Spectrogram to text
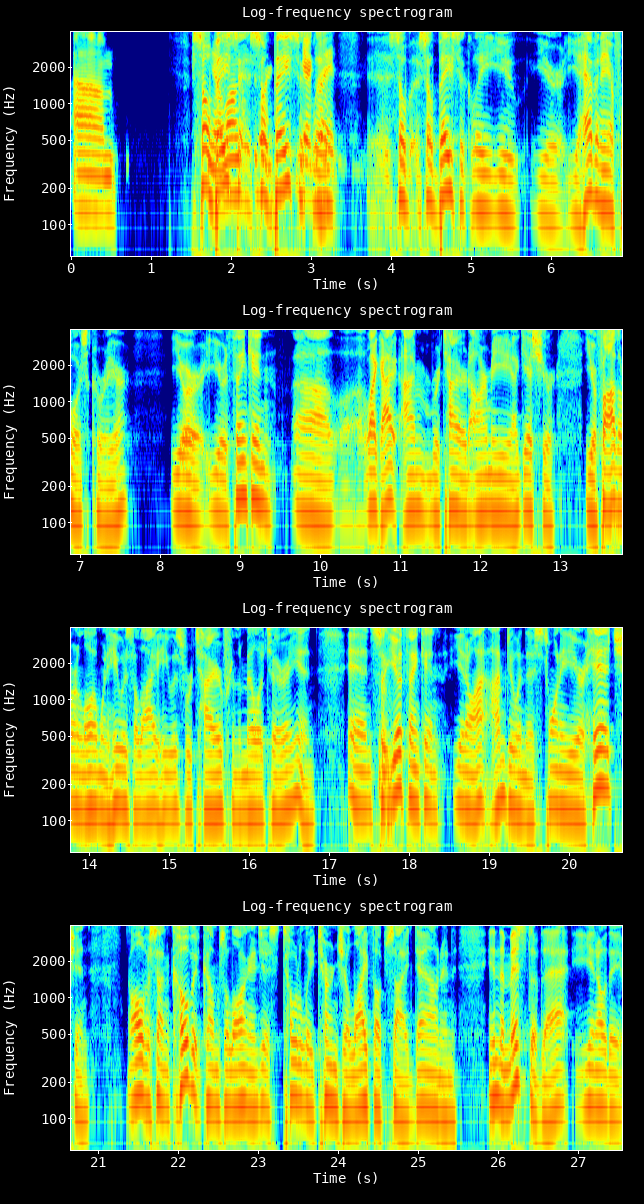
um, so you know, basi- so basically, yeah, so so basically, you you're you have an Air Force career. You're you're thinking uh, like I, I'm retired Army. I guess your your father-in-law, when he was alive, he was retired from the military, and and so mm-hmm. you're thinking, you know, I, I'm doing this 20 year hitch, and all of a sudden COVID comes along and just totally turns your life upside down. And in the midst of that, you know, they,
